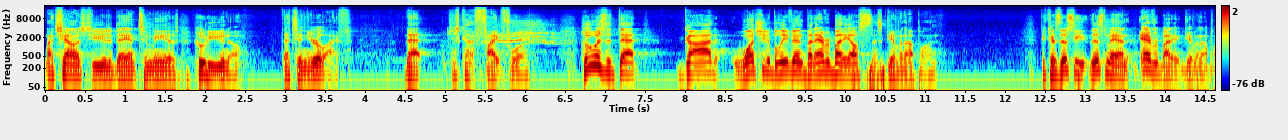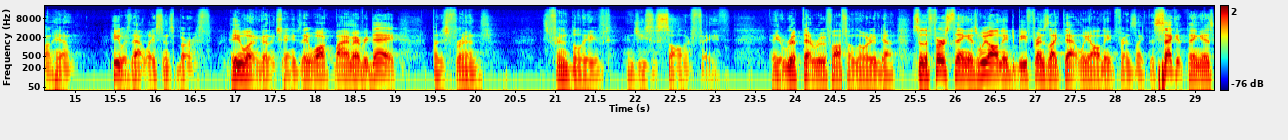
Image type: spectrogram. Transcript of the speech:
My challenge to you today and to me is who do you know that's in your life that just got to fight for? Who is it that God wants you to believe in, but everybody else has given up on? Because this, this man, everybody had given up on him. He was that way since birth. He wasn't going to change. They walked by him every day, but his friends, his friends believed, and Jesus saw their faith. And he ripped that roof off and lowered him down. So the first thing is we all need to be friends like that, and we all need friends like this. Second thing is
